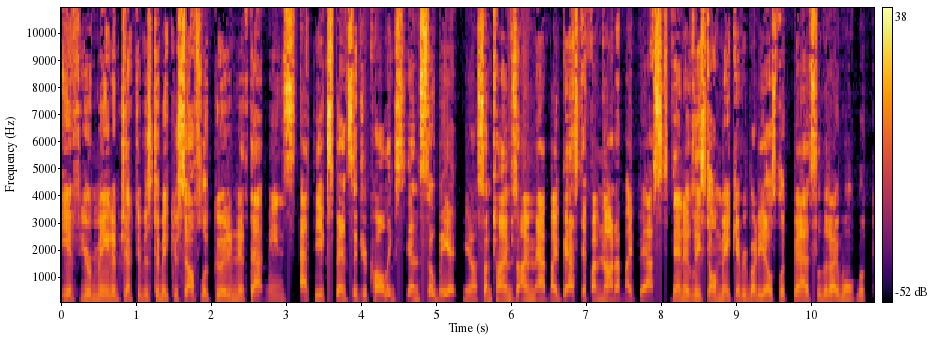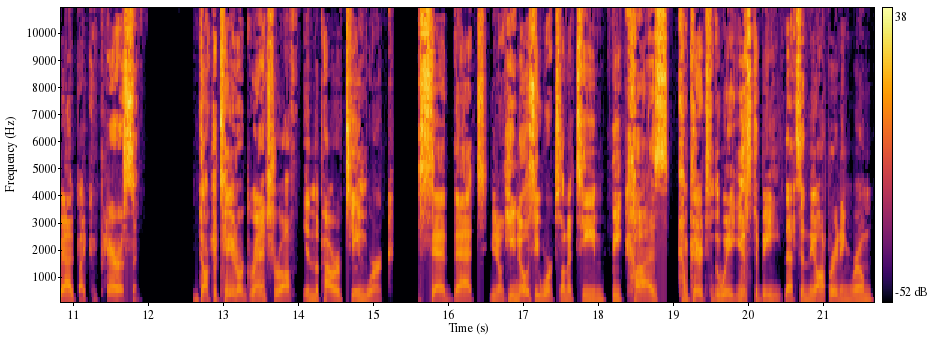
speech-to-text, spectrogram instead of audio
if your main objective is to make yourself look good. And if that means at the expense of your colleagues, then so be it. You know, sometimes I'm at my best. If I'm not at my best, then at least I'll make everybody else look bad so that I won't look bad by comparison. Dr. Theodore Grantcharov in The Power of Teamwork said that, you know, he knows he works on a team because compared to the way it used to be, that's in the operating room,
